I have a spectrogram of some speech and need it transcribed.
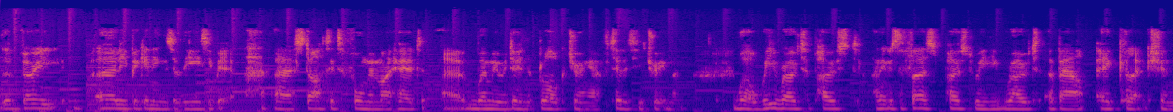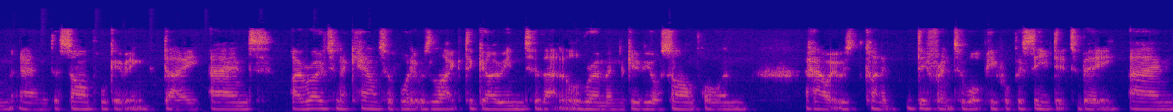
The very early beginnings of the Easy Bit uh, started to form in my head uh, when we were doing the blog during our fertility treatment. Well, we wrote a post, I think it was the first post we wrote about egg collection and the sample giving day. And I wrote an account of what it was like to go into that little room and give your sample and how it was kind of different to what people perceived it to be. And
